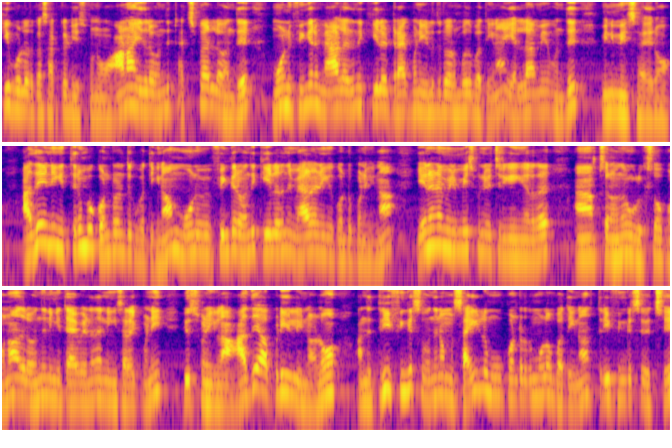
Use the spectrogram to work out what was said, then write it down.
கீபோர்டில் இருக்க ஷார்ட்கட் யூஸ் பண்ணுவோம். ஆனால் இதில் வந்து டச் பேடில் வந்து மூணு ஃபிங்கர் மேலே இருந்து கீழே ட்ராக் பண்ணி இழுத்துட்டு வரும்போது பார்த்தீங்கன்னா எல்லாமே வந்து மினிமைஸ் ஆயிரும். அதே நீங்கள் திரும்ப கொண்டு வரதுக்கு பார்த்தீங்கன்னா மூணு ஃபிங்கர் வந்து கீழே இருந்து மேலே நீங்கள் கொண்டு போனீங்கன்னா என்னென்ன மினிமைஸ் பண்ணி வச்சிருக்கீங்கிறத ஆப்ஷன் வந்து உங்களுக்கு ஷோ பண்ணும். அதில் வந்து நீங்கள் தேவையானதை நீங்கள் செலக்ட் பண்ணி யூஸ் பண்ணிக்கலாம். அதே அப்படி இல்லைனாலும் அந்த த்ரீ ஃபிங்கர்ஸ் வந்து நம்ம சைடில் மூவ் பண்ணுறது மூலம் பார்த்தீங்கன்னா த்ரீ ஃபிங்கர்ஸ் வச்சு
